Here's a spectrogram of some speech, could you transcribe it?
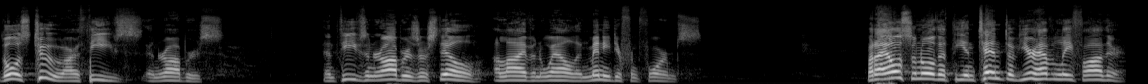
Those too are thieves and robbers. And thieves and robbers are still alive and well in many different forms. But I also know that the intent of your Heavenly Father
